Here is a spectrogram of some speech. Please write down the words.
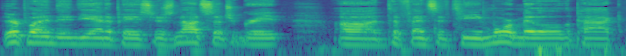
They're playing the Indiana Pacers. Not such a great uh, defensive team, more middle of the pack.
